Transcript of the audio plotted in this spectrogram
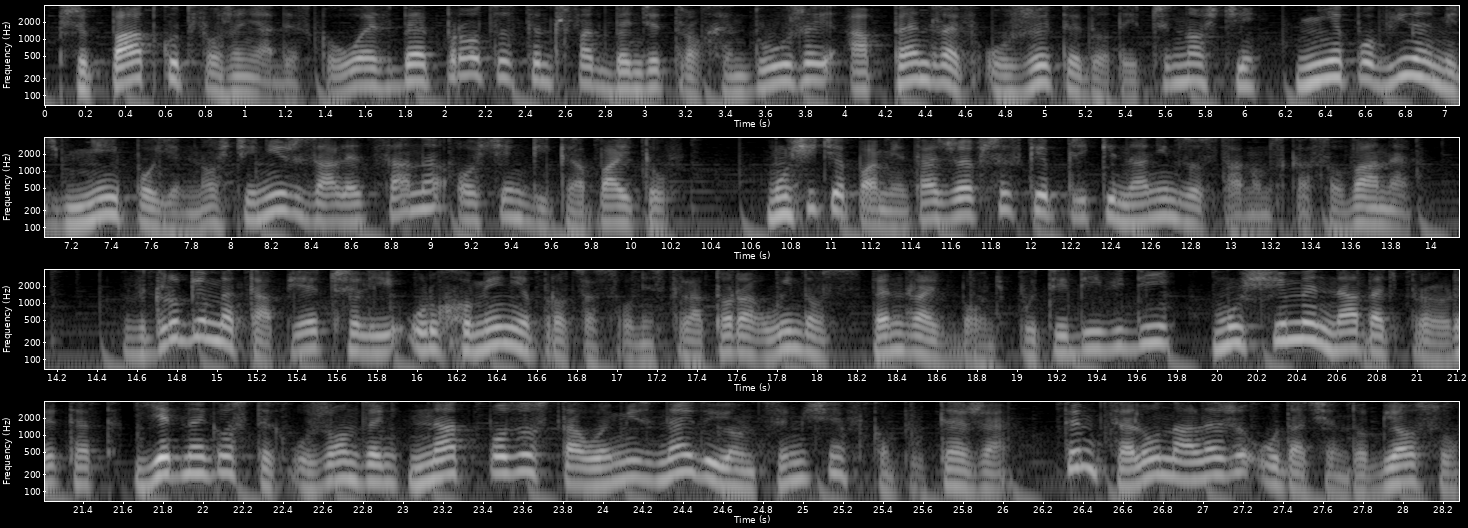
W przypadku tworzenia dysku USB proces ten trwać będzie trochę dłużej, a pendrive użyty do tej czynności nie powinien mieć mniej pojemności niż zalecane 8 GB. Musicie pamiętać, że wszystkie pliki na nim zostaną skasowane. W drugim etapie, czyli uruchomienie procesu instalatora Windows Pendrive bądź płyty DVD, musimy nadać priorytet jednego z tych urządzeń nad pozostałymi znajdującymi się w komputerze. W tym celu należy udać się do BIOSu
